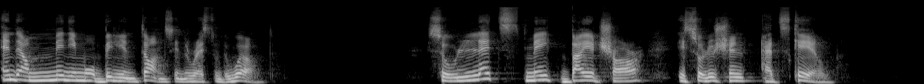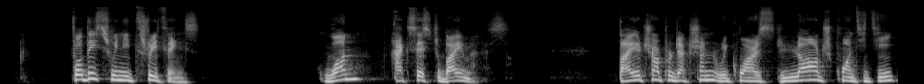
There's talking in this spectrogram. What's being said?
And there are many more billion tons in the rest of the world. So let's make biochar a solution at scale. For this, we need three things. One, access to biomass. Biochar production requires large quantity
